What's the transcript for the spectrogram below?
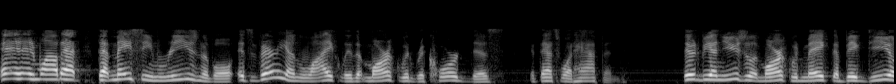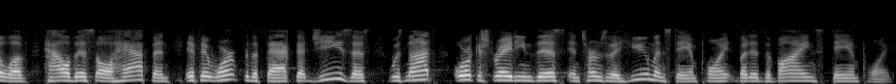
And, and while that, that may seem reasonable, it's very unlikely that Mark would record this if that's what happened. It would be unusual that Mark would make a big deal of how this all happened if it weren't for the fact that Jesus was not orchestrating this in terms of a human standpoint, but a divine standpoint.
